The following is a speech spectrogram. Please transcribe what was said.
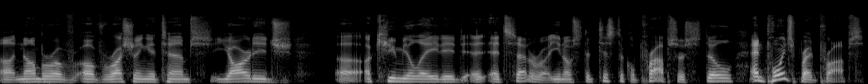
uh, number of, of rushing attempts, yardage uh, accumulated, et, et cetera. You know, statistical props are still, and point spread props.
